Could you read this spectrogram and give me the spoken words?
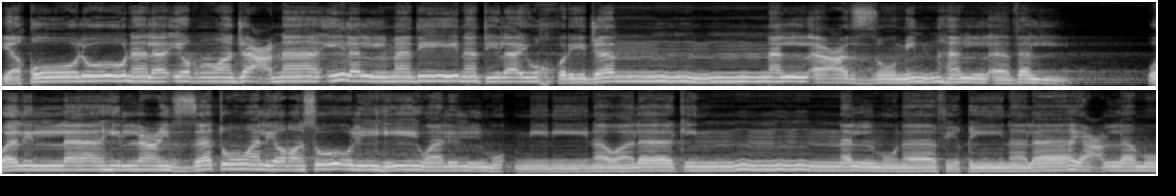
يقولون لئن رجعنا إلى المدينة ليخرجن الأعز منها الأذل ولله العزة ولرسوله وللمؤمنين ولكن المنافقين لا يعلمون.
